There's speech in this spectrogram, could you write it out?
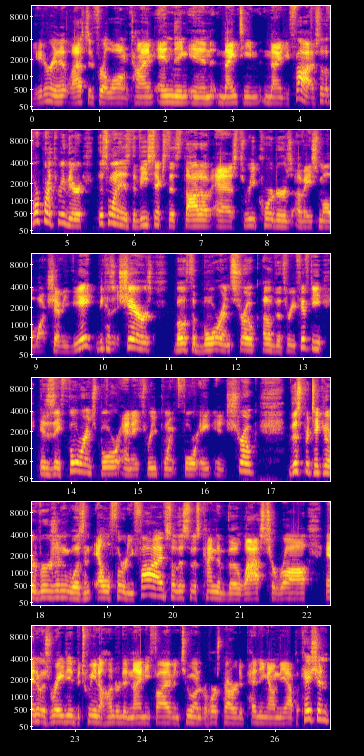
liter, and it lasted for a long time, ending in 1995. So the 4.3 liter, this one is the V6 that's thought of as three quarters of a small block Chevy V8 because it shares both the bore and stroke of the 350. It is a 4-inch bore and a 3.48-inch stroke. This particular version was an L35, so this was kind of the last hurrah, and it was rated between 195 and 200 horsepower depending on the application,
